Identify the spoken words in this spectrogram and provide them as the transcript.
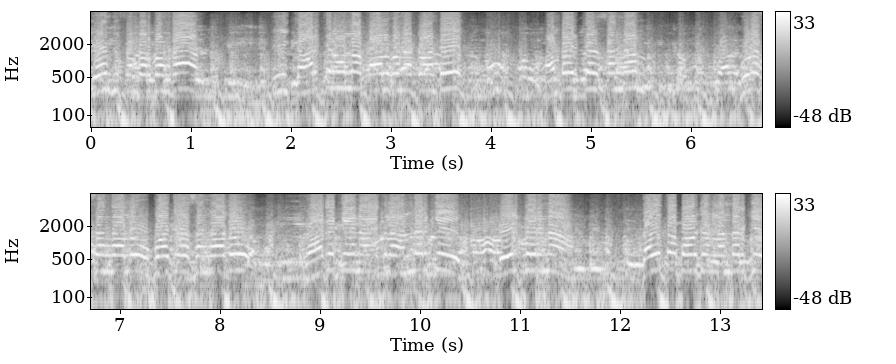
జయంతి సందర్భంగా ఈ కార్యక్రమంలో పాల్గొన్నటువంటి అంబేద్కర్ సంఘం కుల సంఘాలు ఉపాధ్యాయ సంఘాలు రాజకీయ నాయకులు అందరికీ పేరు పేరిన బహుజనులందరికీ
